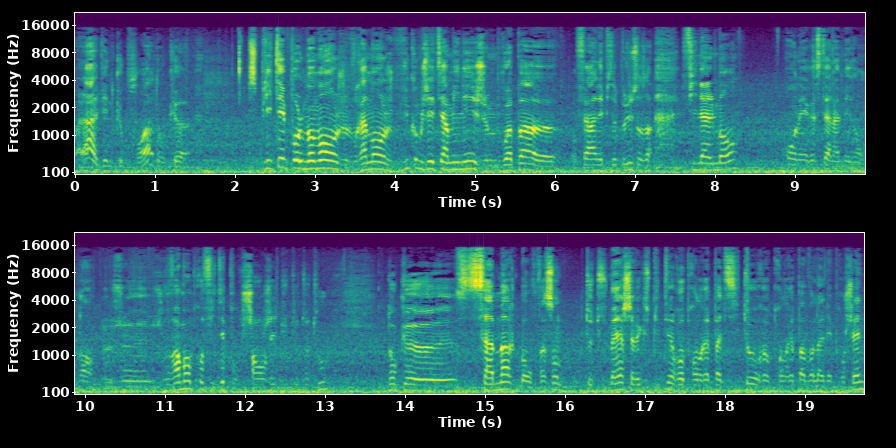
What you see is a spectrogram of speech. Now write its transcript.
voilà, elles viennent que pour. Donc euh, splitter pour le moment, je, vraiment, vu comme j'ai terminé, je ne me vois pas euh, faire un épisode bonus en disant finalement on est resté à la maison. Non, je, je veux vraiment profiter pour changer du tout au tout. Donc euh, ça marque, bon, de toute façon, de toute manière, je savais que Splitter ne reprendrait pas de sitôt, ne reprendrait pas avant l'année prochaine.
